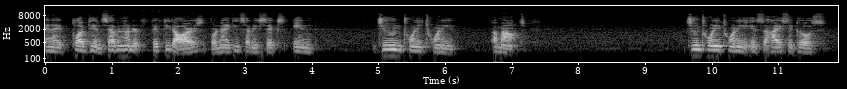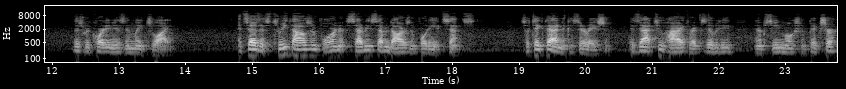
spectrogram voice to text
and I plugged in $750 for 1976 in June 2020 amount. June 2020 is the highest it goes. This recording is in late July. It says it's $3,477.48. So take that into consideration. Is that too high for exhibiting an obscene motion picture?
